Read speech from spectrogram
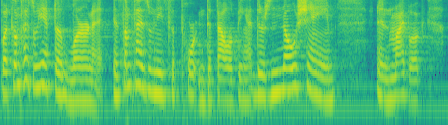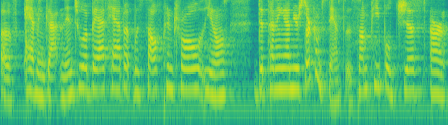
But sometimes we have to learn it, and sometimes we need support in developing it. There's no shame in my book of having gotten into a bad habit with self control, you know, depending on your circumstances. Some people just aren't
